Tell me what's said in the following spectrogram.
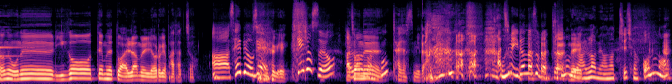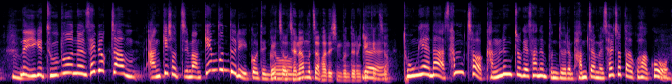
저는 오늘 이것 때문에 또 알람을 여러 개 받았죠. 아 새벽에 새벽에. 깨셨어요? 아, 알람 저는 받고? 잘 잤습니다. 아침에 일어나서 봤죠. 저는 네. 왜 알람이 안 왔지? 제가 껐나? 음. 근데 이게 두 분은 새벽잠 안 깨셨지만 깬 분들이 있거든요. 그렇죠. 재난 문자 받으신 분들은 깼겠죠. 네. 동해나 삼척, 강릉 쪽에 사는 분들은 밤잠을 설쳤다고 하고 음.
